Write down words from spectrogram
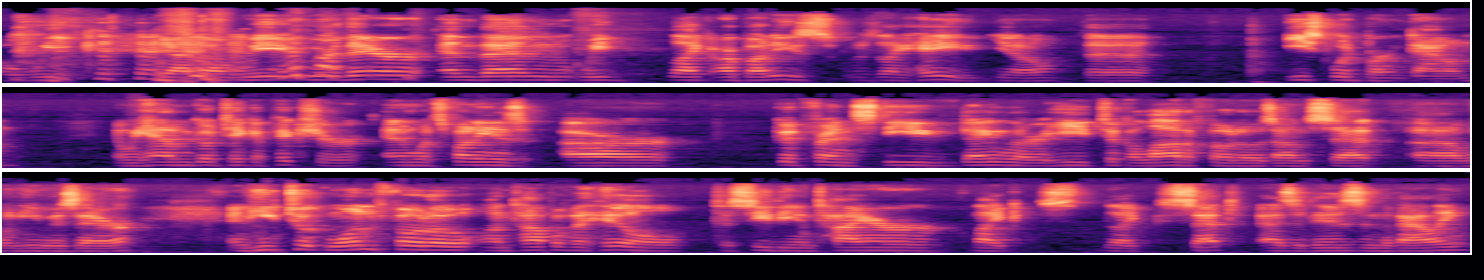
A week. yeah, no, we, we were there, and then we like our buddies was like, hey, you know, the Eastwood burnt down, and we had him go take a picture. And what's funny is our good friend Steve Dengler, he took a lot of photos on set uh, when he was there, and he took one photo on top of a hill to see the entire like like set as it is in the valley.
